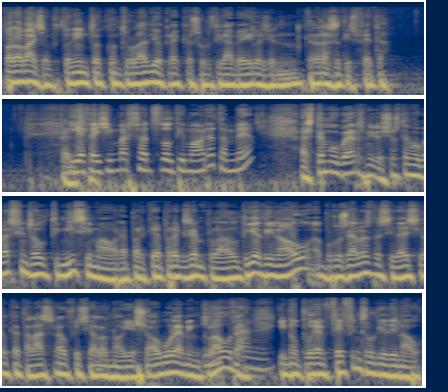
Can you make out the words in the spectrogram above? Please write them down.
però vaja, ho tenim tot controlat, jo crec que sortirà bé i la gent quedarà satisfeta. Penso. I afegim versots d'última hora, també? Estem oberts, mira, això estem oberts fins a ultimíssima hora, perquè, per exemple, el dia 19 a Brussel·les decideix si el català serà oficial o no, i això ho volem incloure, tant. i no ho podem fer fins al dia 19.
